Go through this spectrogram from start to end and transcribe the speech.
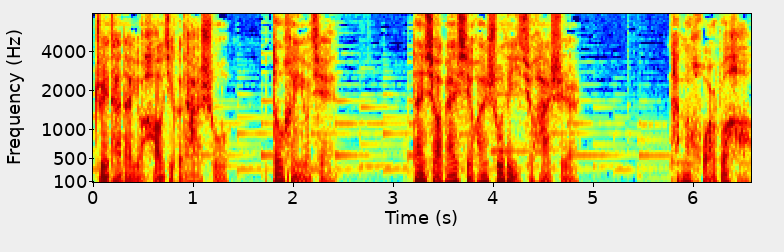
追他的有好几个大叔。都很有钱，但小白喜欢说的一句话是：“他们活儿不好。”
